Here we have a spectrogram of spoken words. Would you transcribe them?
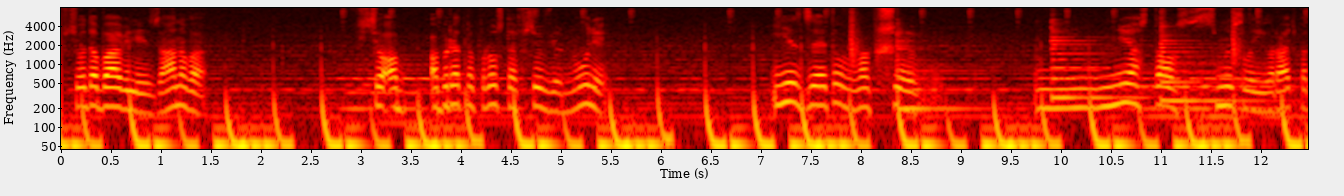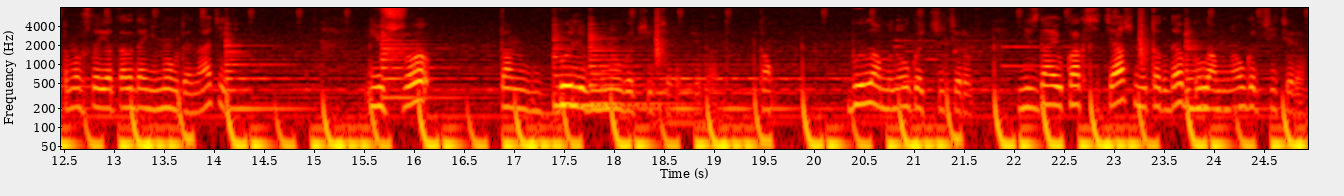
все добавили заново, все об, обратно просто все вернули. И из-за этого вообще не осталось смысла играть, потому что я тогда не мог донатить. И еще там были много читеров, ребята. Там было много читеров. Не знаю, как сейчас, но тогда было много читеров.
